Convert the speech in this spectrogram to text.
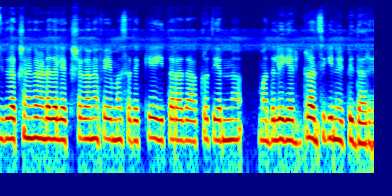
ಇದು ದಕ್ಷಿಣ ಕನ್ನಡದಲ್ಲಿ ಯಕ್ಷಗಾನ ಫೇಮಸ್ ಅದಕ್ಕೆ ಈ ಥರದ ಆಕೃತಿಯನ್ನು ಮೊದಲಿಗೆ ಎಂಟ್ರನ್ಸಿಗೆ ಇಟ್ಟಿದ್ದಾರೆ.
